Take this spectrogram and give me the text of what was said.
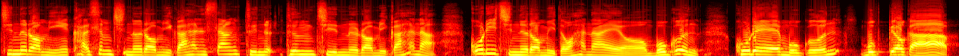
지느러미, 가슴 지느러미가 한 쌍, 등, 등 지느러미가 하나, 꼬리 지느러미도 하나예요. 목은, 고래의 목은, 목뼈가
